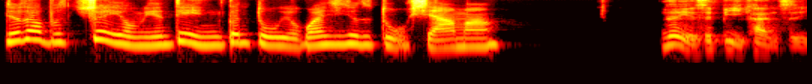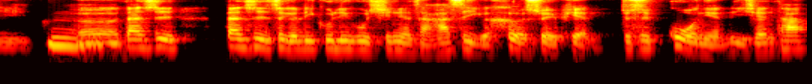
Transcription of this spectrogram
刘道不是最有名的电影跟赌有关系，就是《赌侠》吗？那也是必看之一。嗯、呃，但是但是这个《利姑利姑新年财》它是一个贺岁片，就是过年以前它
